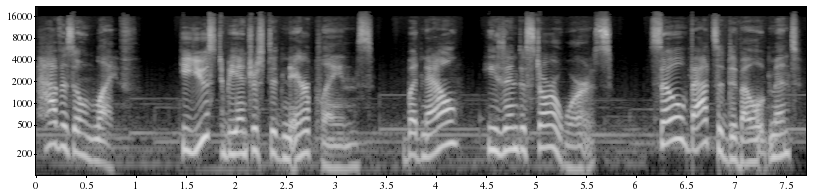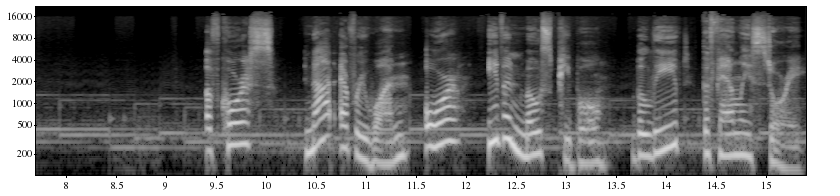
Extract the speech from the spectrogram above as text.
have his own life. He used to be interested in airplanes, but now he's into Star Wars. So that's a development. Of course, not everyone, or even most people, believed the family's story.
